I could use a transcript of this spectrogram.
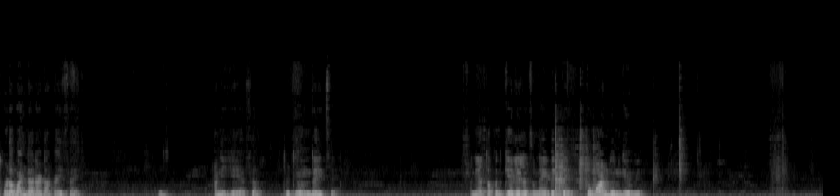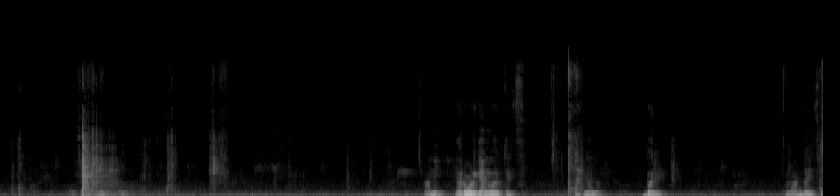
थोडा भंडारा टाकायचा आहे. आणि हे असं ते ठेवून द्यायचे. आणि आता आपण केलेला जो नैवेद्य आहे तो मांडून घेऊया. आणि ह्या रोडग्यांवरतीच आपल्याला भरीत मांडायचं.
